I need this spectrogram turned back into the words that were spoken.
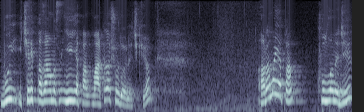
bu içerik pazarlamasını iyi yapan markalar şurada öne çıkıyor. Arama yapan kullanıcıyı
